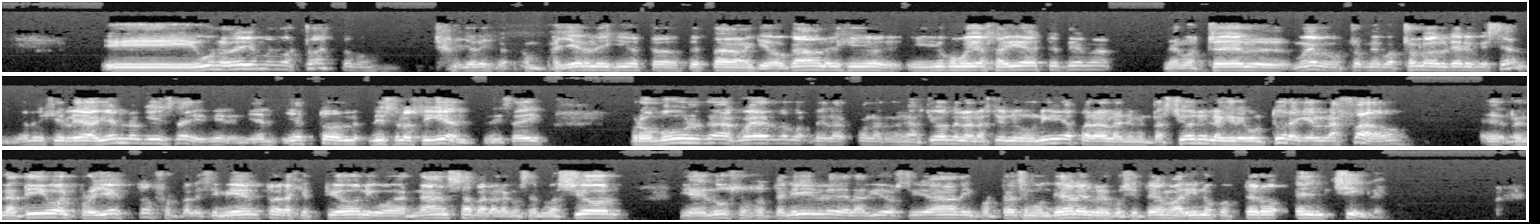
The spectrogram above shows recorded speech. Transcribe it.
Y uno de ellos me mostró esto, pues, yo le dije, compañero, le dije, usted está equivocado, le dije, y yo como ya sabía este tema, le mostré el, bueno, me mostró, me mostró lo del diario oficial. Yo le dije, lea bien lo que dice ahí, miren, y, esto dice lo siguiente, dice ahí, promulga acuerdo con, la, Organización de las Naciones Unidas para la Alimentación y la Agricultura, que es la FAO, eh, relativo al proyecto Fortalecimiento de la Gestión y Gobernanza para la Conservación y el uso sostenible de la biodiversidad de importancia mundial en los ecosistemas marinos costeros en Chile.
